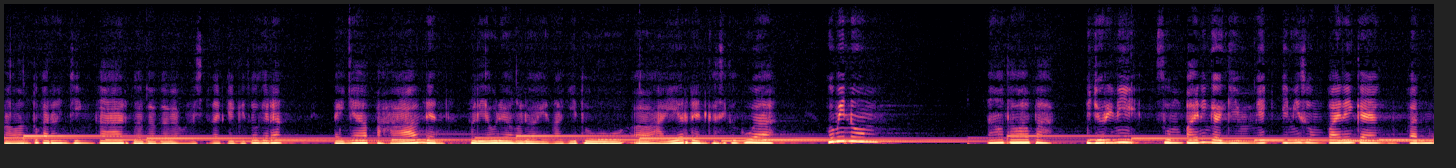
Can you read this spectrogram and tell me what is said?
malam tuh kadang jingkar bla bla bla udah cerita kayak gitu kira kayaknya paham dan beliau udah ngedoain lagi tuh uh, air dan kasih ke gua. Gue minum. Nah tau apa jujur ini sumpah ini gak gimmick. Ini sumpah ini kayak bukan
